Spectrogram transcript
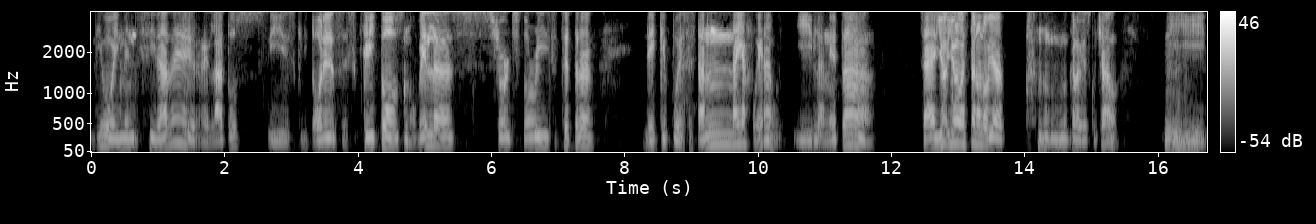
digo, inmensidad de relatos y escritores escritos, novelas, short stories, etcétera, de que pues están ahí afuera, güey. Y la neta, o sea, yo, yo este no lo había, nunca lo había escuchado. Y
